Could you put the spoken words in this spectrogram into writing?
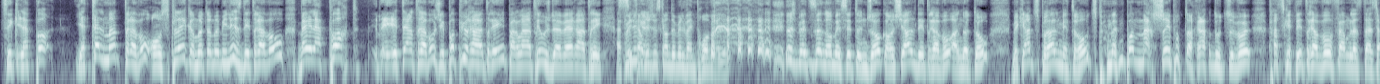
C'est que la porte. Il y a tellement de travaux, on se plaint comme automobiliste des travaux. Ben la porte était en travaux, j'ai pas pu rentrer par l'entrée où je devais rentrer. C'est fermé jusqu'en 2023, Mario. là, je me disais, non, mais c'est une joke, on chiale des travaux en auto, mais quand tu prends le métro, tu peux même pas marcher pour te rendre où tu veux parce que les travaux ferment la station.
